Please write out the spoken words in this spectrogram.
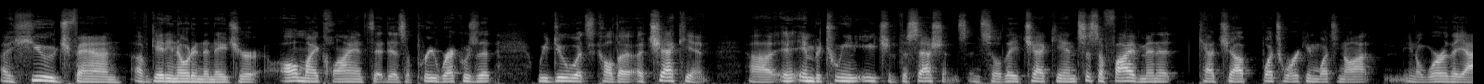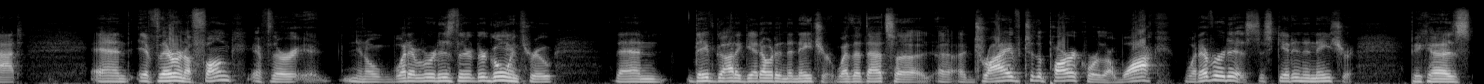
a huge fan of getting out into nature. All my clients, it is a prerequisite. We do what's called a, a check in uh, in, in between each of the sessions. And so they check in, it's just a five minute catch up what's working, what's not, you know, where are they at? And if they're in a funk, if they're, you know, whatever it is they're, they're going through, then they've got to get out into nature, whether that's a, a, drive to the park or a walk, whatever it is, just get into nature because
